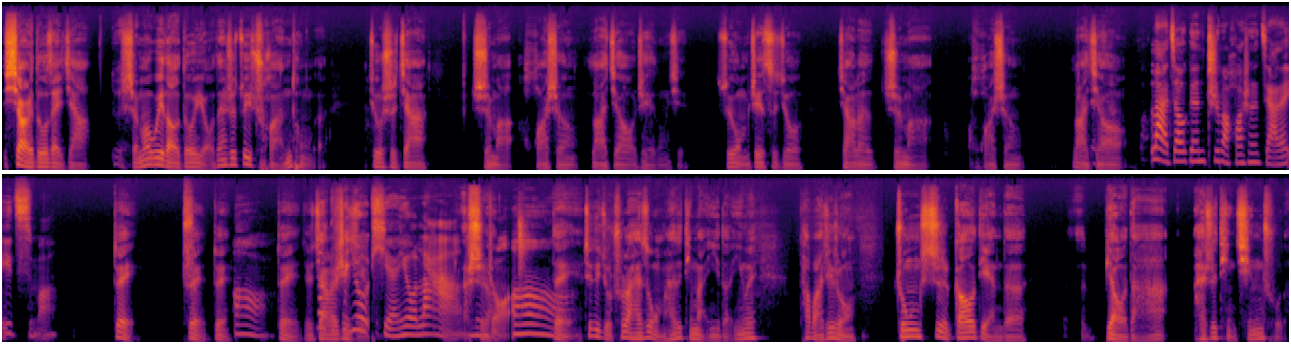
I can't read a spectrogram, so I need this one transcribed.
馅儿都在加，什么味道都有，但是最传统的就是加芝麻、花生、辣椒这些东西。所以我们这次就加了芝麻、花生、辣椒，辣椒跟芝麻花生夹在一起吗？对，对对哦，对，就加了这是。又甜又辣那种，哦，对，这个酒出来还是我们还是挺满意的，因为他把这种中式糕点的呃表达还是挺清楚的，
